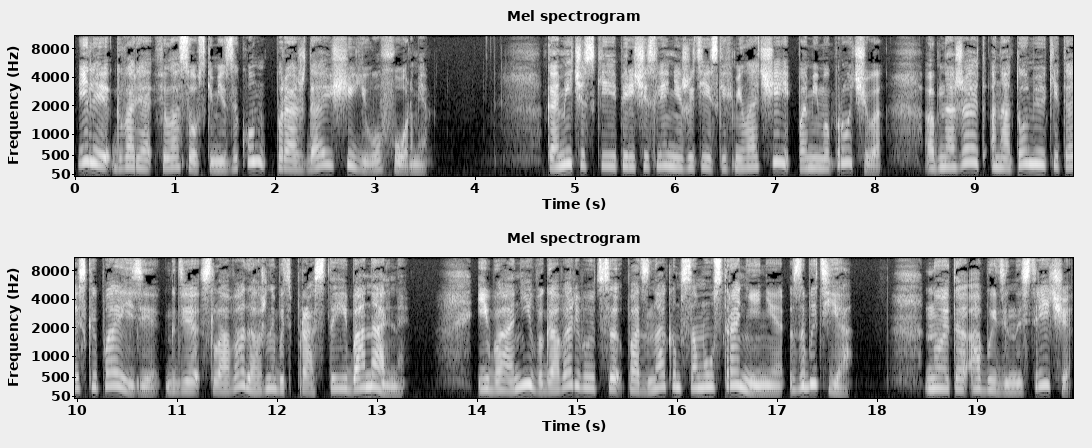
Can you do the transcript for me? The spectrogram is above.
или, говоря философским языком, порождающей его форме. Комические перечисления житейских мелочей, помимо прочего, обнажают анатомию китайской поэзии, где слова должны быть просты и банальны, ибо они выговариваются под знаком самоустранения, забытья. Но эта обыденность речи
